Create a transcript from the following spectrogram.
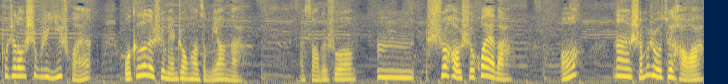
不知道是不是遗传。我哥的睡眠状况怎么样啊？”啊，嫂子说：“嗯，时好时坏吧。”哦，那什么时候最好啊？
